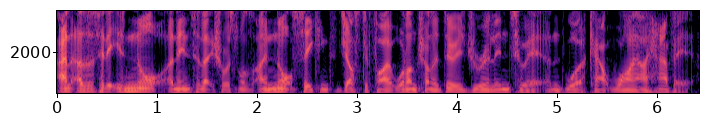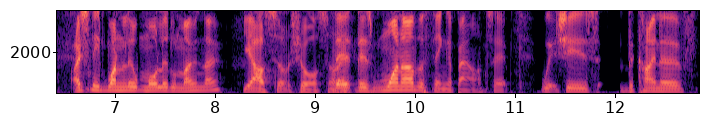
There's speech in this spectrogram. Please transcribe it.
and as I said, it is not an intellectual response. I'm not seeking to justify it. What I'm trying to do is drill into it and work out why I have it. I just need one little more little moan though. Yeah, so, sure. Sorry. There, there's one other thing about it, which is the kind of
